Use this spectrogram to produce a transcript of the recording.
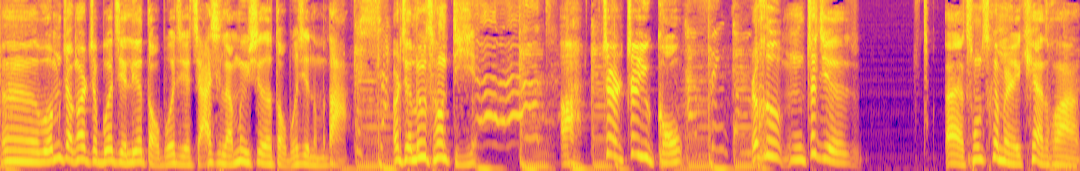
嗯、我们整个直播间连导播间加起来没有现在导播间那么大，而且楼层低，啊，这这又高，然后嗯，直接，哎，从侧面一看的话，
